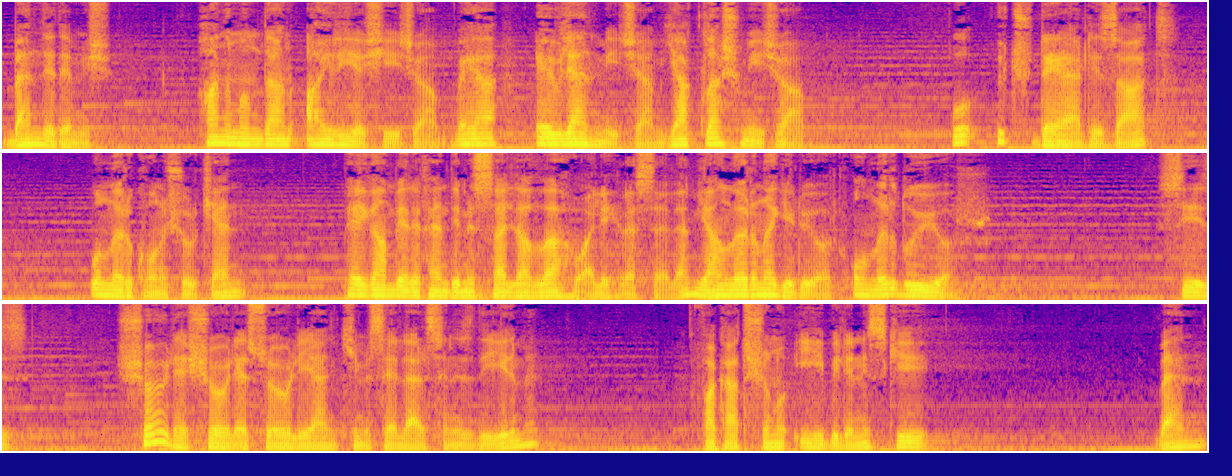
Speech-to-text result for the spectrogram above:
ben de demiş hanımımdan ayrı yaşayacağım veya evlenmeyeceğim, yaklaşmayacağım. Bu üç değerli zat bunları konuşurken Peygamber Efendimiz sallallahu aleyhi ve sellem yanlarına geliyor, onları duyuyor. Siz şöyle şöyle söyleyen kimselersiniz değil mi? Fakat şunu iyi biliniz ki, ben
